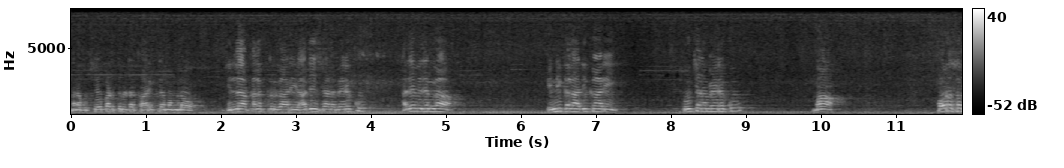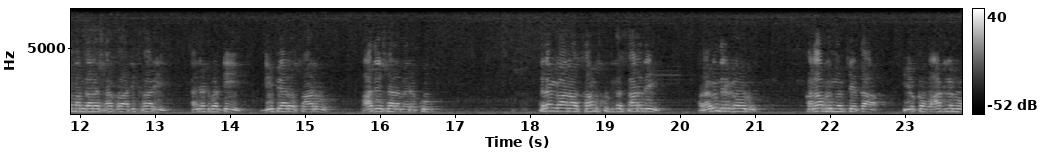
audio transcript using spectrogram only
మనకు చేపడుతున్న కార్యక్రమంలో జిల్లా కలెక్టర్ గారి ఆదేశాల మేరకు అదేవిధంగా ఎన్నికల అధికారి సూచన మేరకు మా పౌర సంబంధాల శాఖ అధికారి అయినటువంటి డిపిఆర్ఓ సారు ఆదేశాల మేరకు తెలంగాణ సాంస్కృతిక సారథి రవీంద్ర గౌడ్ కళాబృందం చేత ఈ యొక్క వార్డులను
